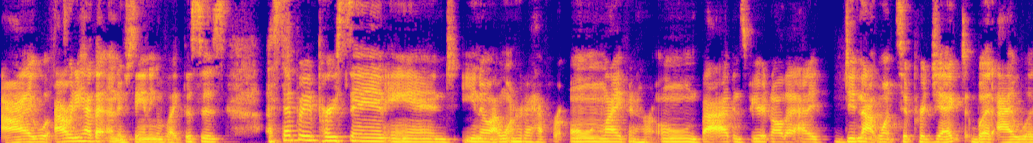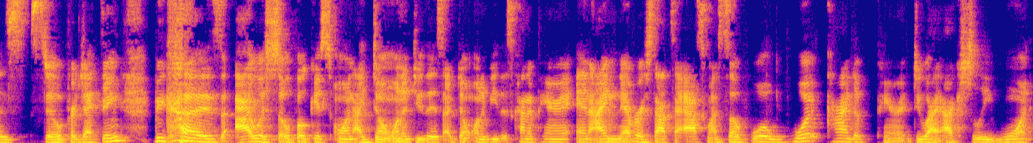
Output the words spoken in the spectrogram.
I, w- I already had that understanding of like, this is a separate person. And, you know, I want her to have her own life and her own vibe and spirit and all that. I did not want to project, but I was still projecting because I was so focused on, I don't want to do this. I don't want to be this kind of parent. And I never stopped to ask myself, well, what kind of parent do I actually want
